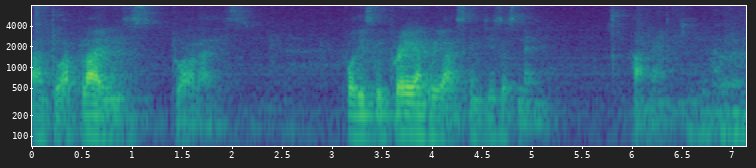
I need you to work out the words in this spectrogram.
and to apply this to our lives. For this we pray and we ask in Jesus' name. Amen.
